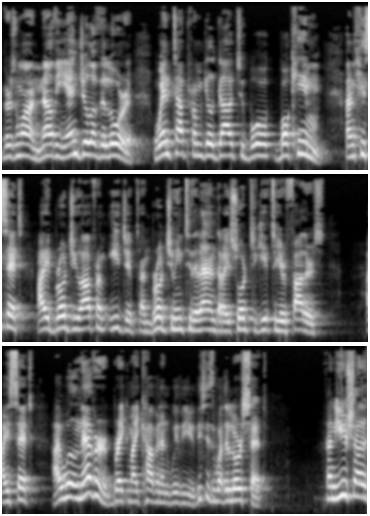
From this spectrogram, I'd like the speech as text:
verse 1. Now the angel of the Lord went up from Gilgal to Bochim, and he said, I brought you up from Egypt and brought you into the land that I swore to give to your fathers. I said, I will never break my covenant with you. This is what the Lord said. And you shall,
